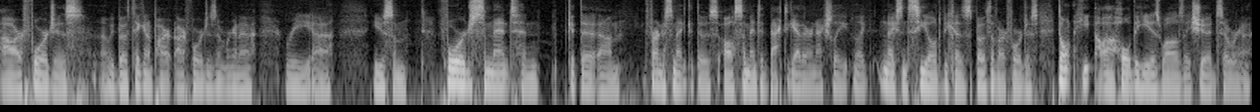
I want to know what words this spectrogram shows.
our forges. Uh, we've both taken apart our forges, and we're going to re uh, use some forge cement and get the um, furnace cement, get those all cemented back together and actually like nice and sealed because both of our forges don't heat, uh, hold the heat as well as they should. So we're gonna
